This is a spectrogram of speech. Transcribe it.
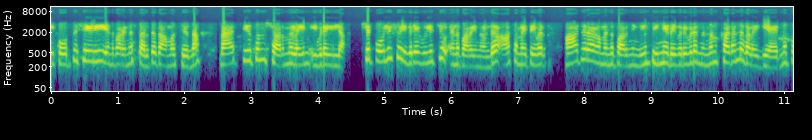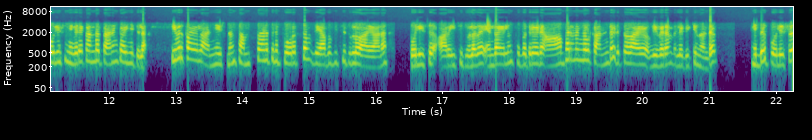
ഈ കോർത്തുശ്ശേരി എന്ന് പറയുന്ന സ്ഥലത്ത് താമസിച്ചിരുന്ന മാത്യൂസും ശർമ്മിളയും ഇവിടെ ഇല്ല. പക്ഷെ പോലീസ് ഇവരെ വിളിച്ചു എന്ന് പറയുന്നുണ്ട്. ആ സമയത്ത് ഇവർ ഹാജരാകാമെന്ന് പറഞ്ഞെങ്കിലും പിന്നീട് ഇവർ ഇവിടെ നിന്നും കടന്നു കളയുകയായിരുന്നു പോലീസിന് ഇവരെ കണ്ടെത്താനും കഴിഞ്ഞിട്ടില്ല. ഇവർക്കായുള്ള അന്വേഷണം സംസ്ഥാനത്തിന് പുറത്തും വ്യാപിപ്പിച്ചിട്ടുള്ളതായാണ് പോലീസ് അറിയിച്ചിട്ടുള്ളത്. എന്തായാലും സുഭദ്രയുടെ ആഭരണങ്ങൾ കണ്ടെടുത്തതായ വിവരം ലഭിക്കുന്നുണ്ട്. ഇത് പോലീസ്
